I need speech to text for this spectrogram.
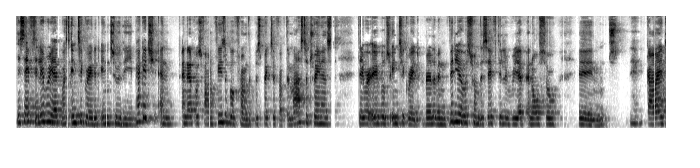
the Safe Delivery app was integrated into the package and, and that was found feasible from the perspective of the master trainers. They were able to integrate relevant videos from the Safe Delivery app and also um, guide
